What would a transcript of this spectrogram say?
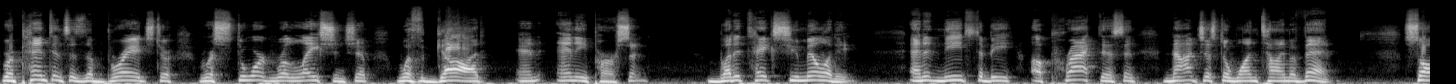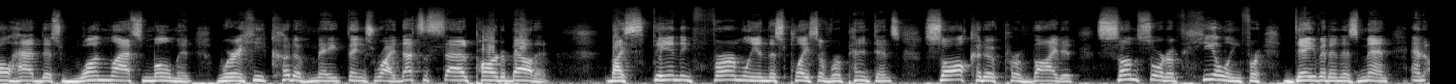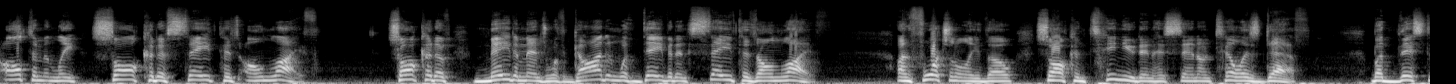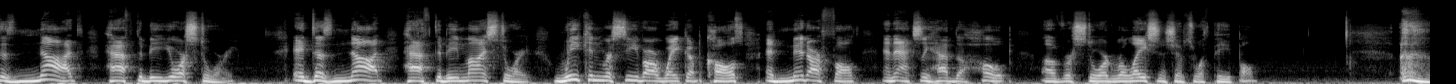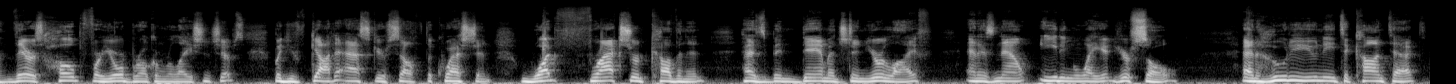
Repentance is the bridge to restored relationship with God and any person. But it takes humility and it needs to be a practice and not just a one time event. Saul had this one last moment where he could have made things right. That's the sad part about it. By standing firmly in this place of repentance, Saul could have provided some sort of healing for David and his men, and ultimately, Saul could have saved his own life. Saul could have made amends with God and with David and saved his own life. Unfortunately, though, Saul continued in his sin until his death. But this does not have to be your story. It does not have to be my story. We can receive our wake up calls, admit our fault, and actually have the hope of restored relationships with people. There's hope for your broken relationships, but you've got to ask yourself the question what fractured covenant has been damaged in your life and is now eating away at your soul? And who do you need to contact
